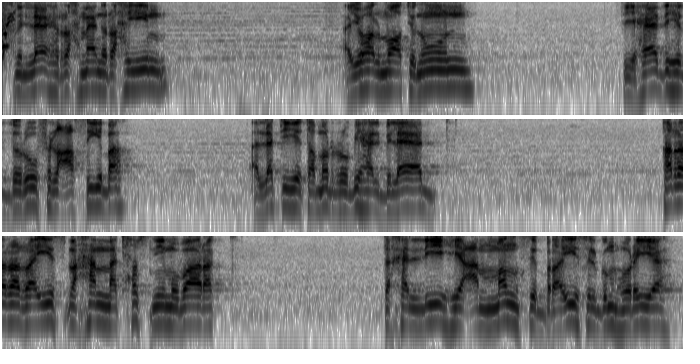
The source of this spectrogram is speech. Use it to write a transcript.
بسم الله الرحمن الرحيم. أيها المواطنون في هذه الظروف العصيبة التي تمر بها البلاد قرر الرئيس محمد حسني مبارك تخليه عن منصب رئيس الجمهورية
